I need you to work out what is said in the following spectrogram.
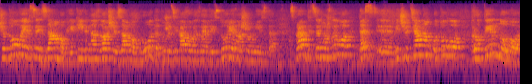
чудовий цей замок, який він назвав ще замок рода, дуже цікава, ви знаєте, історія нашого міста. Справді це можливо дасть е, відчуття нам отого родинного,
